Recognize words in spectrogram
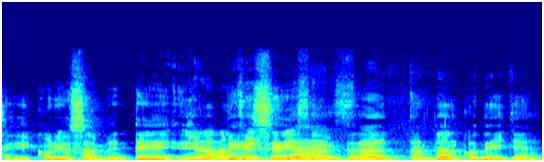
sí, curiosamente empecé a andar, andar con ella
